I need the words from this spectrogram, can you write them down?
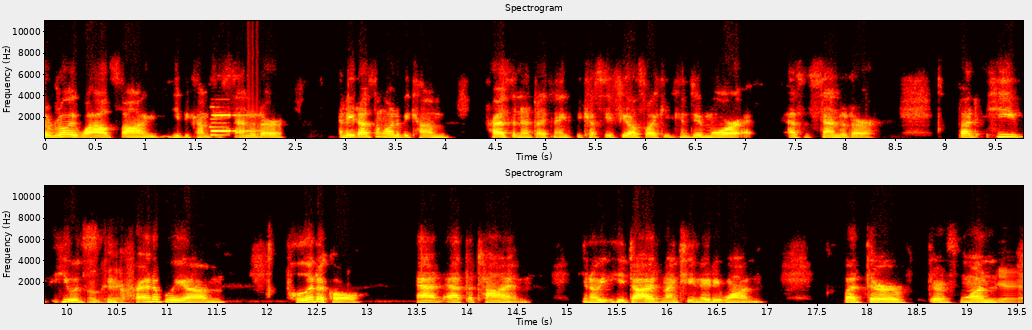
a really wild song. He becomes a senator, and he doesn't want to become president. I think because he feels like he can do more as a senator. But he he was Okay. incredibly um political at at the time. You know, he died in 1981, but there there's one Yeah.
